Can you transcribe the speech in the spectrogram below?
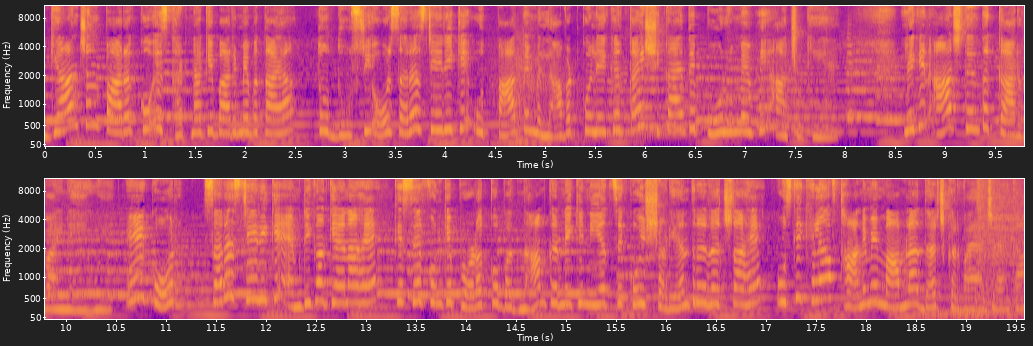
ज्ञानचंद पारक को इस घटना के बारे में बताया। तो दूसरी ओर सरस डेयरी के उत्पाद में मिलावट को लेकर कई शिकायतें पूर्व में भी आ चुकी हैं। लेकिन आज दिन तक कार्रवाई नहीं हुई। एक और, सरस डेयरी के एमडी का कहना है कि सिर्फ़ उनके प्रोडक्ट को बदनाम करने की नीयत से कोई षड्यंत्र रचना है, उसके खिलाफ थाने में मामला दर्ज करवाया जाएगा।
